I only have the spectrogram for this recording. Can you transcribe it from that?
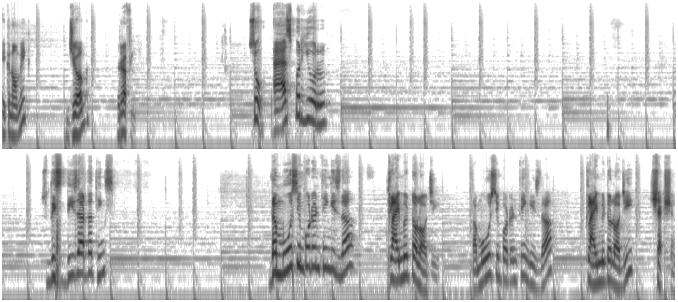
economic geography so, as per your so this these are the things the most important thing is the climatology the most important thing is the climatology section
